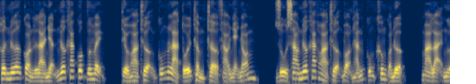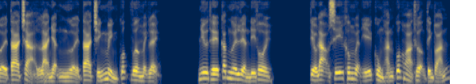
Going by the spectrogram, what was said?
hơn nữa còn là nhận nước khác quốc vương mệnh, tiểu hòa thượng cũng là tối thầm thở phào nhẹ nhõm, dù sao nước khác hòa thượng bọn hắn cũng không còn được, mà lại người ta trả là nhận người ta chính mình quốc vương mệnh lệnh. Như thế các ngươi liền đi thôi tiểu đạo sĩ không nguyện ý cùng hắn quốc hòa thượng tính toán,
